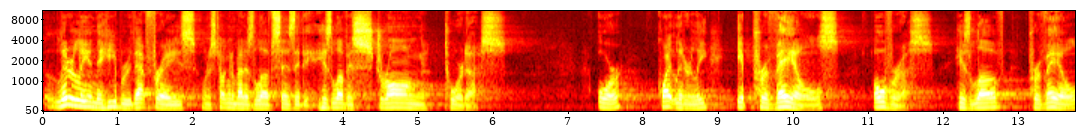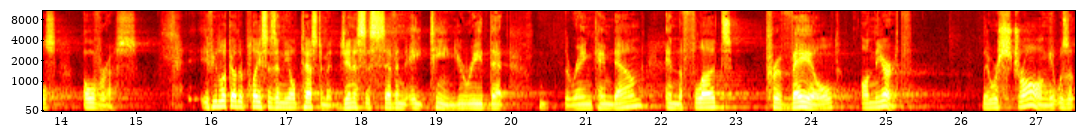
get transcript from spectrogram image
Literally in the Hebrew, that phrase, when it's talking about his love, says that his love is strong toward us. Or, quite literally, it prevails over us. His love prevails over us. If you look other places in the Old Testament, Genesis 7:18, you read that the rain came down and the floods prevailed on the earth. They were strong. It was a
